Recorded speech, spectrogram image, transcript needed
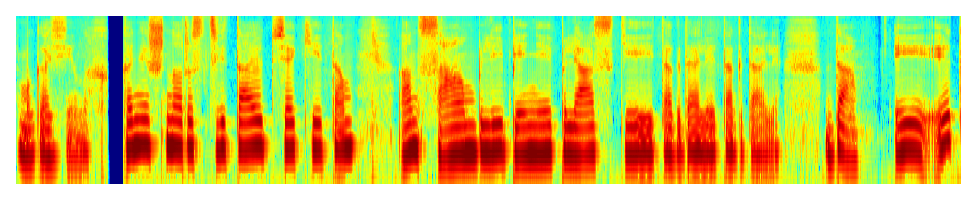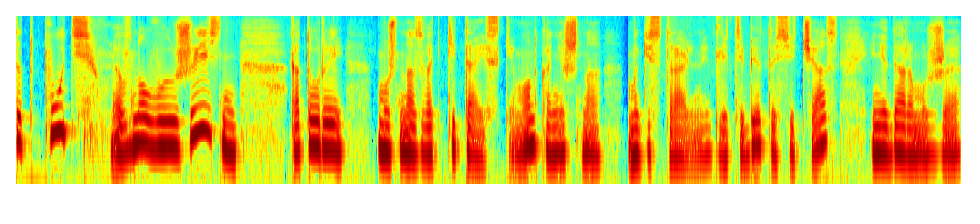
в магазинах. Конечно, расцветают всякие там ансамбли, пение, пляски и так далее, и так далее. Да, и этот путь в новую жизнь, который можно назвать китайским. Он, конечно, магистральный для Тибета сейчас. И недаром уже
